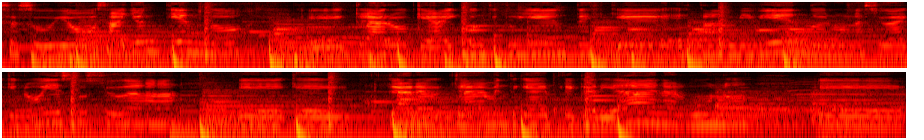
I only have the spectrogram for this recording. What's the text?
Se subió. O sea, yo entiendo, eh, claro, que hay constituyentes que están viviendo en una ciudad que no es su ciudad, eh, que claro, claramente que hay precariedad en algunos. Eh,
